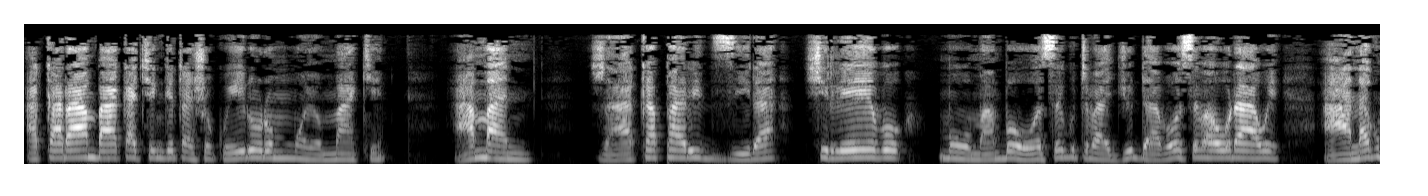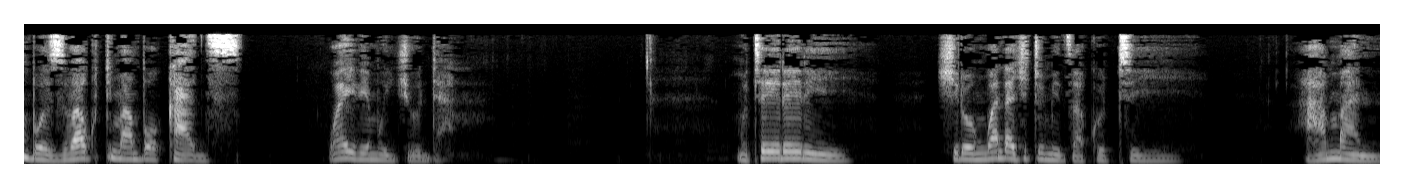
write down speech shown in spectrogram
Akaramba akachengeta shoko iroro mumwoyo make. Hamani zvaakaparidzira chirevo muumambo hwose kuti vajudha vose vaurawe haana kumboziva kuti mambokadzi waive mujudha. Muteereri chirongwa ndachitumidza kuti hamani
